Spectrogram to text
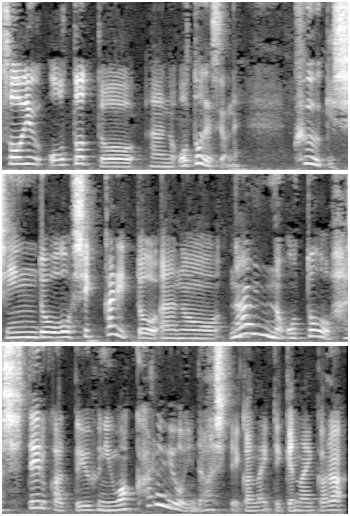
そういう音と、あの、音ですよね。空気、振動をしっかりと、あの、何の音を発しているかっていうふうに分かるように出していかないといけないから、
